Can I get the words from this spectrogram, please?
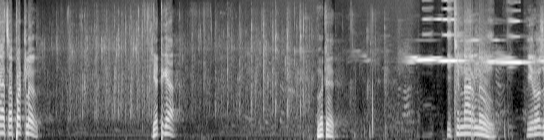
గట్టిగా చప్పట్లు. గట్టిగా. ఓకే. ఈ చిన్నారులు ఈరోజు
